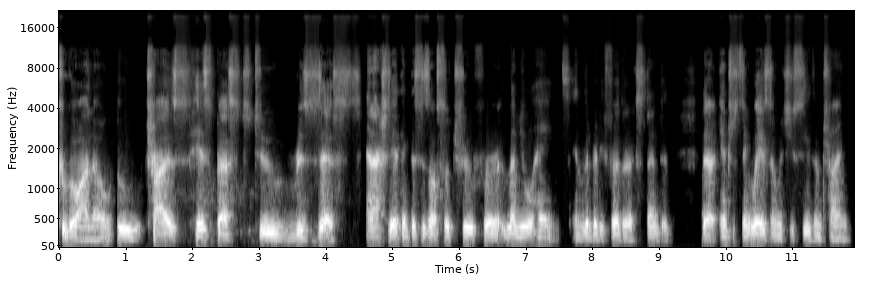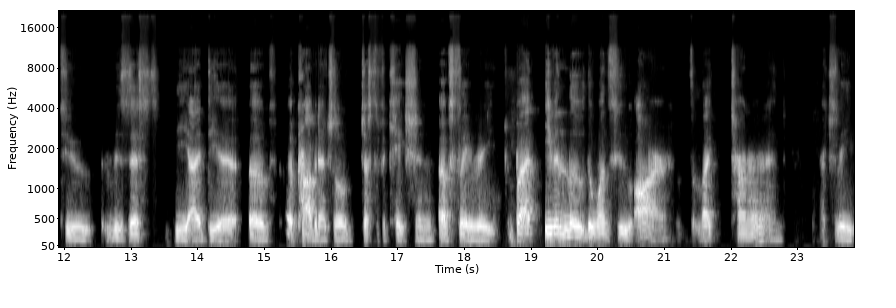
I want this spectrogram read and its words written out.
Cugoano, who tries his best to resist. And actually, I think this is also true for Lemuel Haynes in Liberty Further Extended. There are interesting ways in which you see them trying to resist the idea of a providential justification of slavery. But even the, the ones who are, like Turner and actually,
